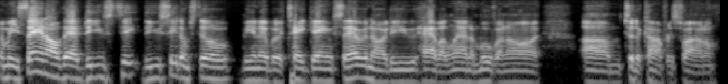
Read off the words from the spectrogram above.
I mean, saying all that, do you see do you see them still being able to take Game Seven, or do you have Atlanta moving on um, to the conference final?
